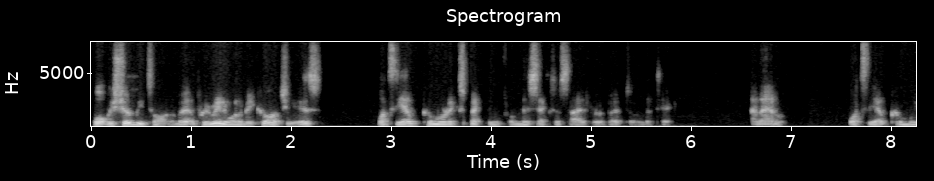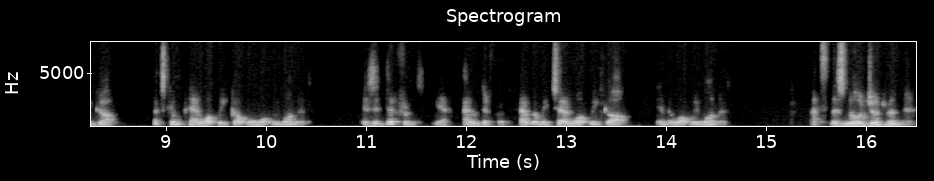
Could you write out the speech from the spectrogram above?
What we should be talking about, if we really want to be coachy, is what's the outcome we're expecting from this exercise we're about to undertake? And then what's the outcome we got? Let's compare what we got with what we wanted. Is it different? Yeah. How different? How can we turn what we got into what we wanted? That's there's no judgment there.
